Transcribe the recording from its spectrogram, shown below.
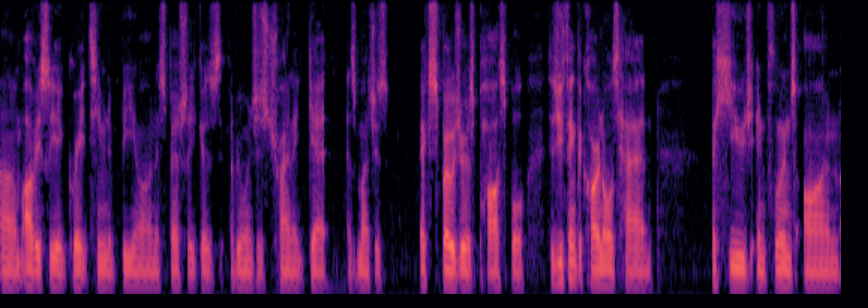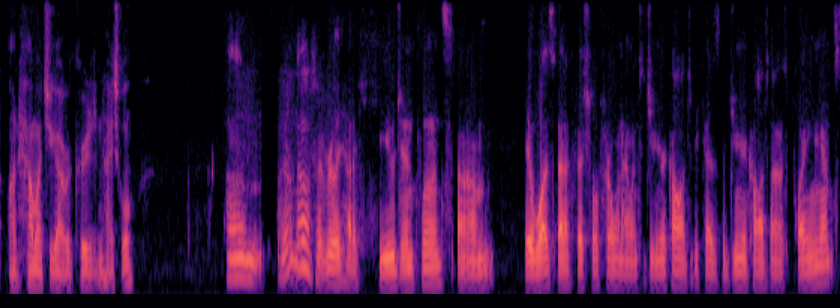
Um obviously a great team to be on especially because everyone's just trying to get as much as exposure as possible. Did you think the cardinals had a huge influence on on how much you got recruited in high school? Um, I don't know if it really had a huge influence. Um, it was beneficial for when I went to junior college because the junior college that I was playing against,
